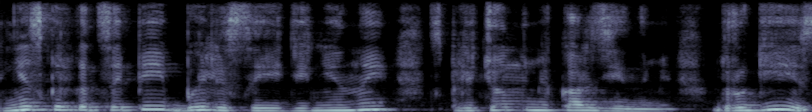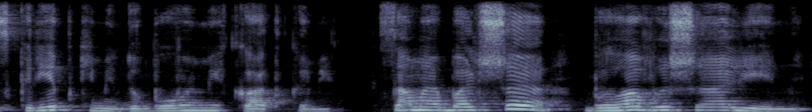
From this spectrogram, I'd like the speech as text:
Несколько цепей были соединены с плетенными корзинами, другие с крепкими дубовыми катками. Самая большая была выше олейны.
